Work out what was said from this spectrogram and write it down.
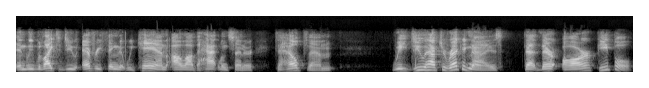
and we would like to do everything that we can, a la the Hatlen Center, to help them. We do have to recognize that there are people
